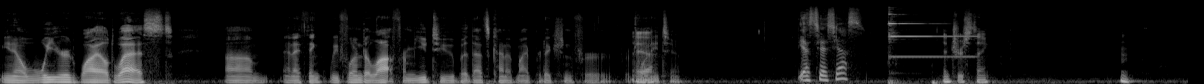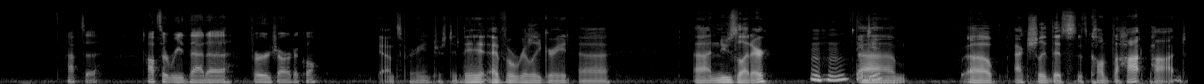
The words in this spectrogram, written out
you know weird wild west, um, and I think we've learned a lot from YouTube. But that's kind of my prediction for for Yeah. twenty two. Yes, yes, yes. Interesting. Hmm. Have to have to read that uh, Verge article. Yeah, it's very interesting. They have a really great uh, uh, newsletter. Mm-hmm. They do. Um, uh, actually, this it's called the Hot Pod,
